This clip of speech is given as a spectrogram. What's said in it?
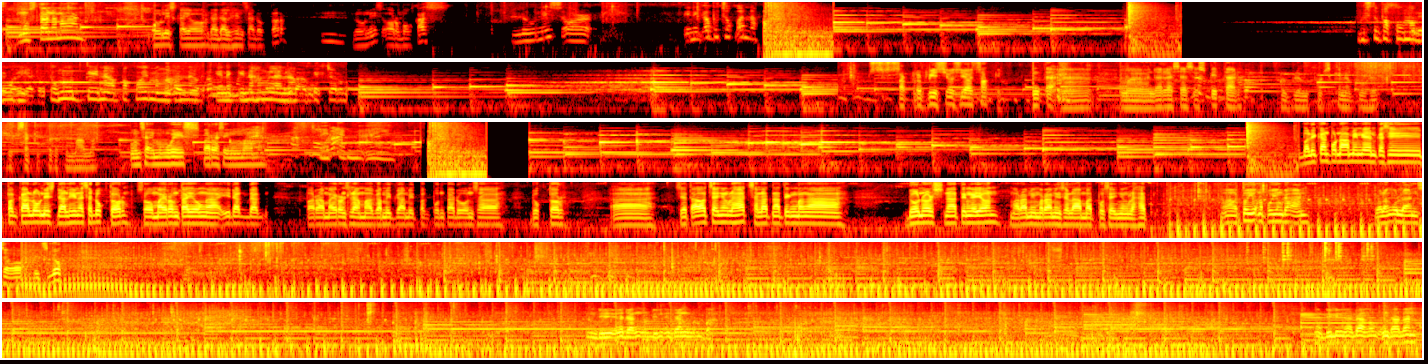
Kumusta naman? Lunes kayo dadalhin sa doktor? Mm. Lunes or bukas? Lunes or inigabot sa anak. Gusto pa ko mabuhi. Tungod kay na pa ko mga anak. Kaya nagkinahanglan ako. Sakripisyo siya sakit. Anta, ah, madala siya sa ospital. Problem po sa kinabuhi. Sakit po akong mama. Unsa imong ways para sa imong mama? Kaitan maayo. Balikan po namin ngayon kasi pagka lunes dalhin na sa doktor. So mayroon tayong ah, idagdag para mayroon silang mga gamit-gamit pagpunta doon sa doktor. Ah, shout out sa inyong lahat, sa lahat nating mga donors natin ngayon. Maraming maraming salamat po sa inyong lahat. Ah, tuyo na po yung daan. Walang ulan, so let's go. Hindi edang, hindi edang ba? Dili na dang ang dalan.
